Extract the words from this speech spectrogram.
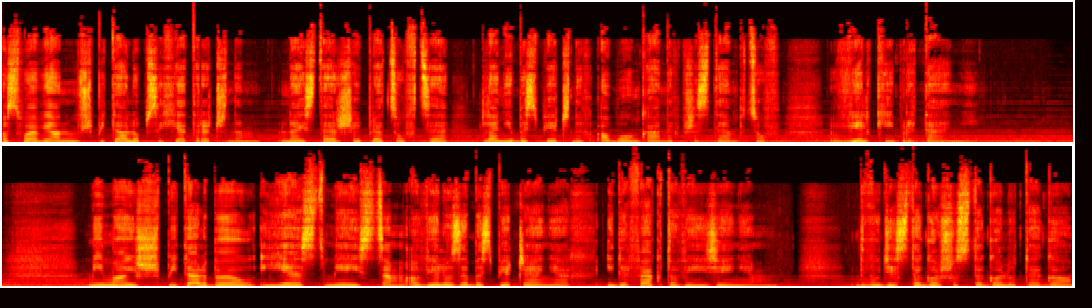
osławionym szpitalu psychiatrycznym, najstarszej placówce dla niebezpiecznych, obłąkanych przestępców w Wielkiej Brytanii. Mimo iż szpital był i jest miejscem o wielu zabezpieczeniach i de facto więzieniem, 26 lutego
